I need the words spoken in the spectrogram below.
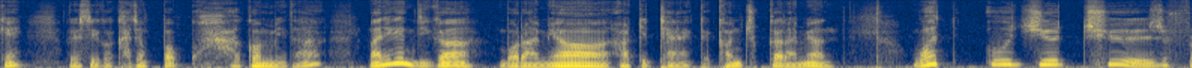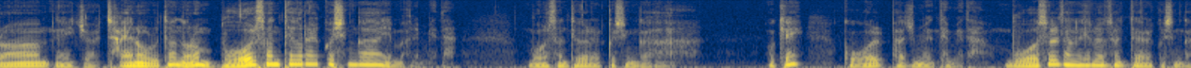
오케이. 그래서 이거 가정법 과거입니다. 만약에 네가 뭐라면 architect 건축가라면 what would you choose from nature 자연으로부터 너는 뭘 선택을 할 것인가 이 말입니다. 뭘 선택을 할 것인가. 오케이. 그걸 봐주면 됩니다. 무엇을 당신은 선택할 것인가?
